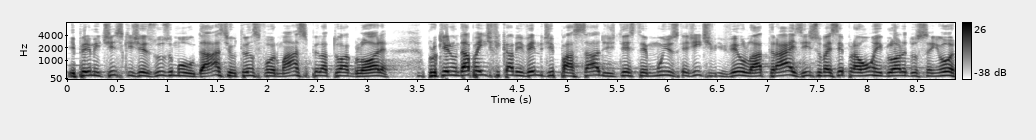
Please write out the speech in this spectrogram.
e permitisse que Jesus o moldasse e o transformasse pela tua glória, porque não dá para a gente ficar vivendo de passado, de testemunhos que a gente viveu lá atrás, isso vai ser para a honra e glória do Senhor,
